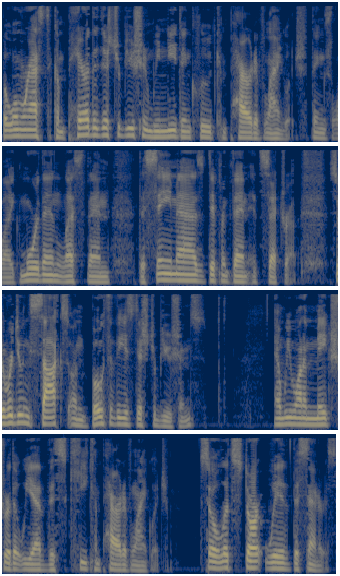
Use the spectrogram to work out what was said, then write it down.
But when we're asked to compare the distribution, we need to include comparative language. Things like more than, less than, the same as, different than, etc. So we're doing SOCS on both of these distributions. And we want to make sure that we have this key comparative language. So let's start with the centers.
